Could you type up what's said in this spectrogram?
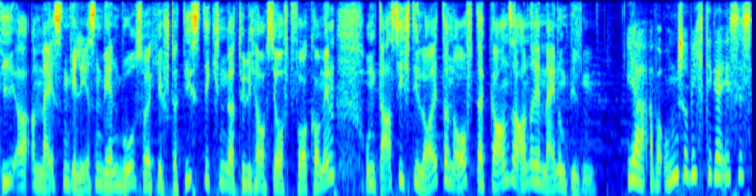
die äh, am meisten gelesen werden, wo solche Statistiken natürlich auch sehr oft vorkommen und da sich die Leute dann oft eine ganz andere Meinung bilden. Ja, aber umso wichtiger ist es,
